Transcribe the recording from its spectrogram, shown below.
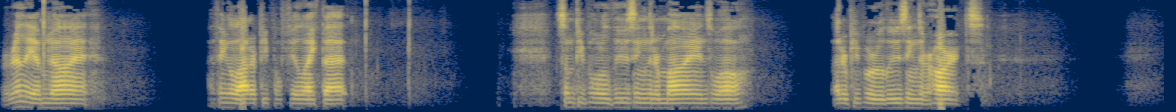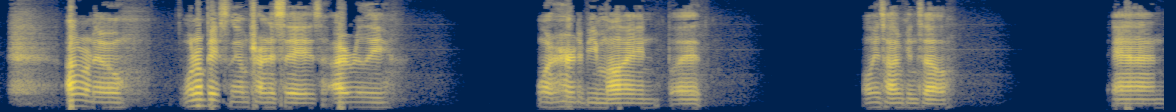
But really I'm not. I think a lot of people feel like that. Some people are losing their minds while other people are losing their hearts. I don't know. What I'm basically I'm trying to say is I really want her to be mine, but only time can tell. And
